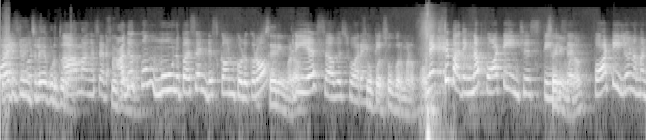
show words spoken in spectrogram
தேர்ட்டி டூ இன்ச்லயே கொடுத்துருவோம். ஆமாங்க சார் அதுக்கும் மூணு பர்சன்ட் டிஸ்கவுண்ட் கொடுக்குறோம். சரிங்க. Three years service warranty super super madam next பாத்தீங்கன்னா 40 இன்ச்சஸ் டிவி சார். 40லயும் நம்ம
